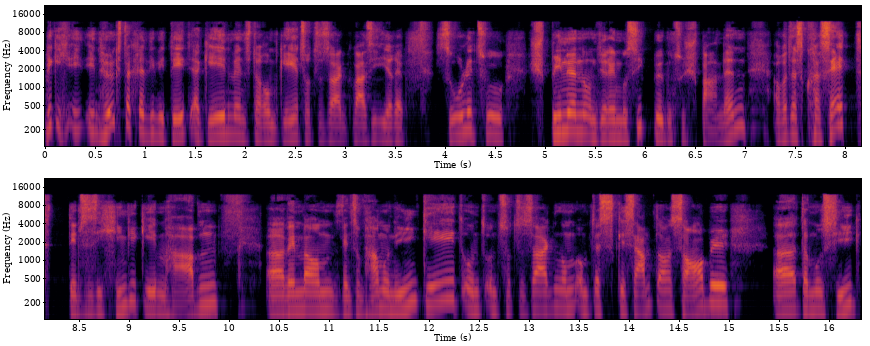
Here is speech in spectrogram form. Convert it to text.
wirklich in höchster Kreativität ergehen, wenn es darum geht, sozusagen quasi ihre Sohle zu spinnen und ihre Musikbögen zu spannen. Aber das Korsett, dem sie sich hingegeben haben, äh, wenn man um, wenn es um Harmonien geht und, und sozusagen um, um das gesamte Ensemble äh, der Musik,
